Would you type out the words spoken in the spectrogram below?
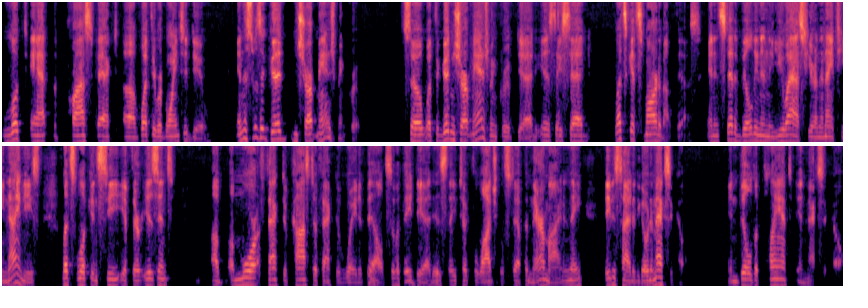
looked at the prospect of what they were going to do, and this was a good and sharp management group. So what the good and sharp management group did is they said, let's get smart about this. And instead of building in the U.S. here in the 1990s, let's look and see if there isn't a, a, more effective, cost-effective way to build. So what they did is they took the logical step in their mind and they, they decided to go to Mexico and build a plant in Mexico.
